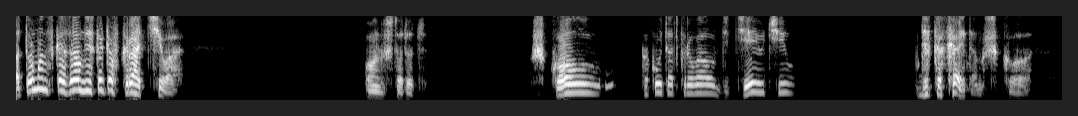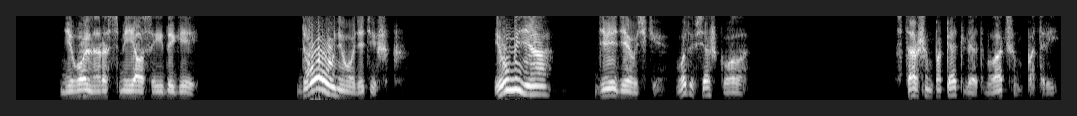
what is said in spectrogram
Потом он сказал несколько вкратчиво. Он что тут, школу какую-то открывал, детей учил? Да какая там школа? Невольно рассмеялся Идыгей. Двое у него детишек. И у меня две девочки. Вот и вся школа. Старшим по пять лет, младшим по три.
